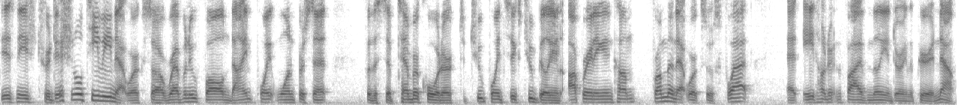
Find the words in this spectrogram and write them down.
Disney's traditional TV network saw revenue fall 9.1 percent for the September quarter to 2.62 billion. Operating income from the networks was flat at 805 million during the period. Now,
